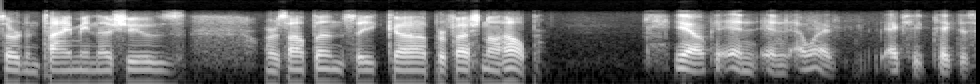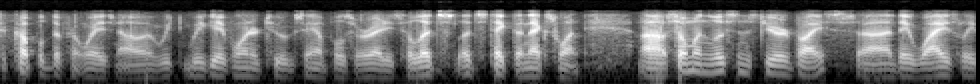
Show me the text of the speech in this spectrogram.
certain timing issues or something, seek uh, professional help. Yeah, okay, and and I want to actually take this a couple different ways now. We we gave one or two examples already, so let's let's take the next one. Uh, someone listens to your advice. Uh, they wisely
